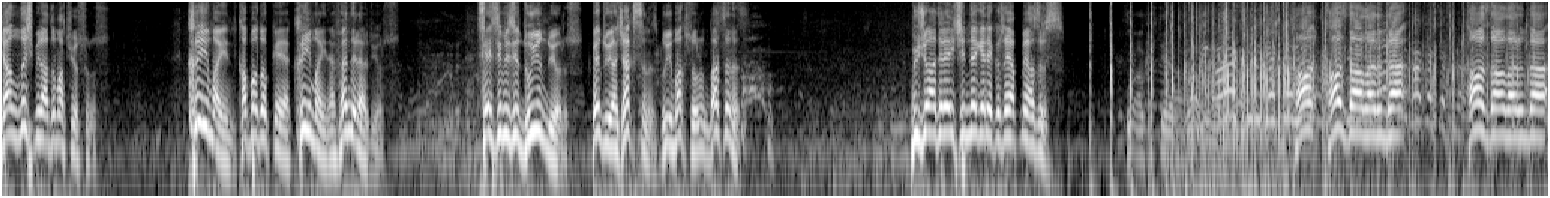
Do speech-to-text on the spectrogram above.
Yanlış bir adım atıyorsunuz. Kıymayın Kapadokya'ya kıymayın efendiler diyoruz. Sesimizi duyun diyoruz. Ve duyacaksınız. Duymak zorundasınız. Mücadele için ne gerekiyorsa yapmaya hazırız. Ka- Kaz Dağları'nda Kaz Dağları'nda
